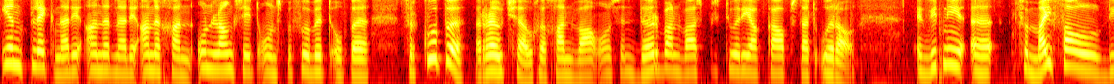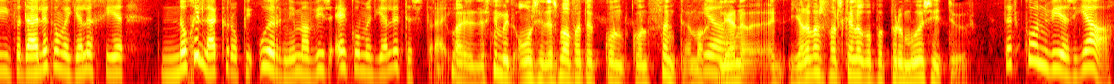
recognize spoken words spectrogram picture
een plek na die ander na die ander gaan. Onlangs het ons byvoorbeeld op 'n verkope roadshow gegaan waar ons in Durban was, Pretoria, Kaapstad oral. Ek weet nie uh, vir my val die verduideliking wat julle gee nog nie lekker op die oor nie, maar wie's ek om met julle te stry? Maar dis nie met ons nie, dis maar wat ek kon kon vind. Magdalene, ja. julle was waarskynlik op 'n promosie toer. Dit kon wees, ja.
